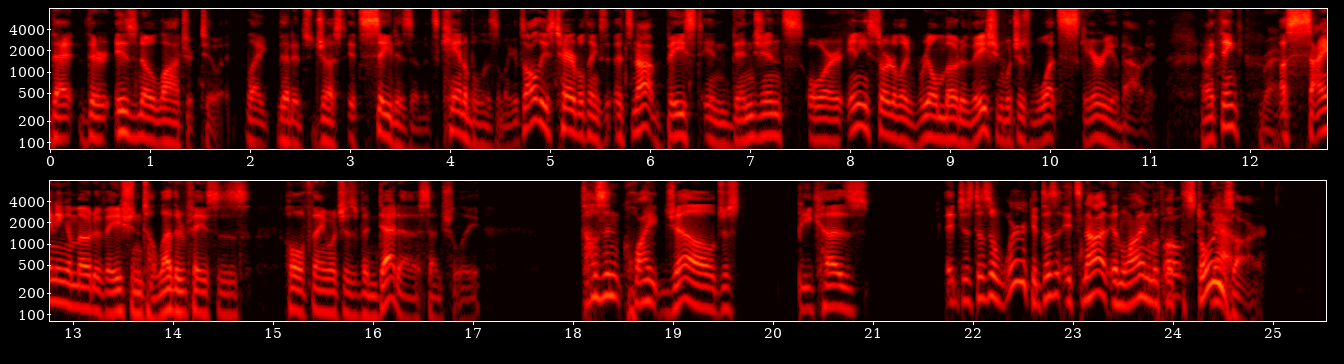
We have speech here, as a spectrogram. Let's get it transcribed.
that there is no logic to it. Like that it's just it's sadism, it's cannibalism, like it's all these terrible things. It's not based in vengeance or any sort of like real motivation, which is what's scary about it. And I think Right. assigning a motivation to Leatherface's whole thing, which is vendetta essentially, doesn't quite gel just because it just doesn't work. It doesn't it's not in line with Well, what the stories yeah. are.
